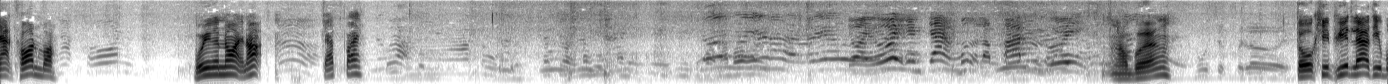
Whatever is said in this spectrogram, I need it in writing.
ยากทอนบ่ทอนบุยเงินน้อยเนาะจัดไปจ่อยเอ้ยเองจ้างมื้อละพันเฮ้ยเอาเบิ้งพูดสึกไปเลยโตคิดพิษแล้วที่โบ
